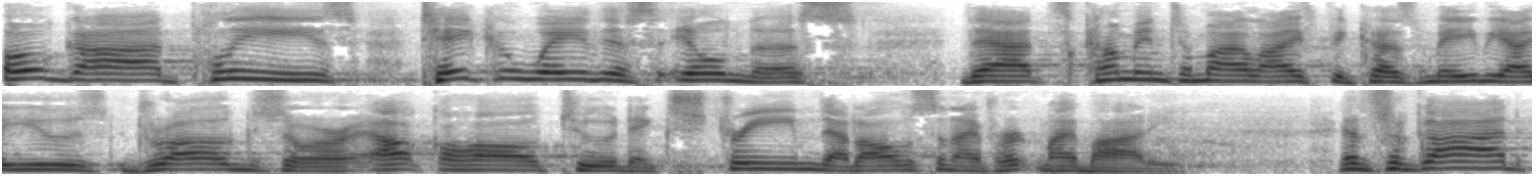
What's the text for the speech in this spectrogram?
Oh God, please take away this illness that's come into my life because maybe I used drugs or alcohol to an extreme that all of a sudden I've hurt my body. And so, God,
